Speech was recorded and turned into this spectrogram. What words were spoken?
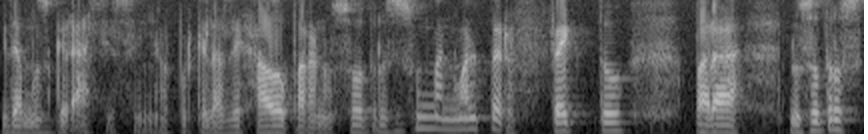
y damos gracias, Señor, porque lo has dejado para nosotros. Es un manual perfecto para nosotros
